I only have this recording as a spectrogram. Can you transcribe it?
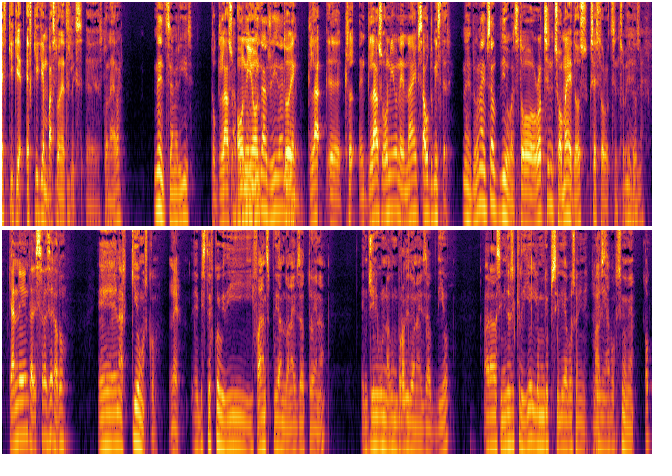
Ευκήκε ευκήκε μπας στο Netflix ε, στον αέρα. Ναι, της Αμερικής. Το Glass Από ό,τι μπήκα Onion. και είδα, Το ναι. Gla- ε, Cl- Glass Onion and Knives Out Mystery. Ναι, το Knives Out 2 βασικά. Στο Rotten Tomatoes, ξέρεις το Rotten Tomatoes, ναι. πιάνει τα 4%. Ε, Είναι αρκεί όμως κόμμα. Ναι. Ε, πιστεύω επειδή οι fans που είδαν το Knives Out το 1 εν τζείνοι που να δουν πρώτοι το Knives Out 2 άρα συνήθως η κριτική είναι λίγο πιο ψηλή από όσο είναι. Είναι η άποψη μου εμένα. Οκ.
